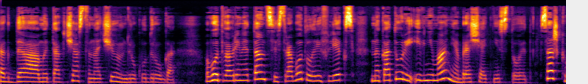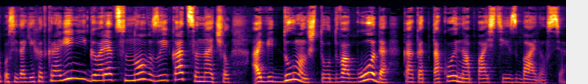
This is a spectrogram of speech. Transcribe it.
когда мы так часто ночуем друг у друга. Вот во время танца сработал рефлекс, на который и внимания обращать не стоит. Сашка после таких откровений, говорят, снова заикаться начал, а ведь думал, что два года как от такой напасти избавился.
